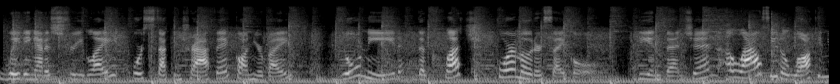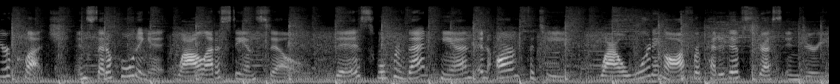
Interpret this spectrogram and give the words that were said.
Waiting at a streetlight or stuck in traffic on your bike? You'll need the clutch for a motorcycle. The invention allows you to lock in your clutch instead of holding it while at a standstill. This will prevent hand and arm fatigue while warding off repetitive stress injuries.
